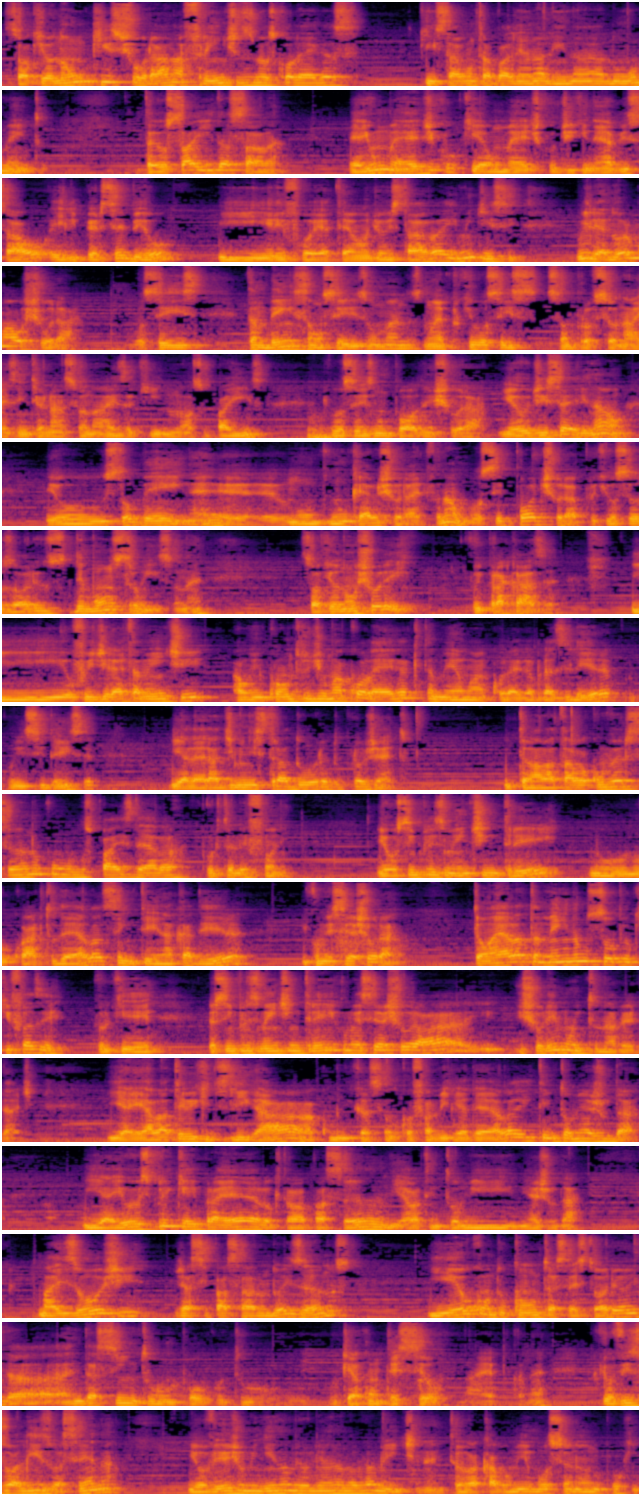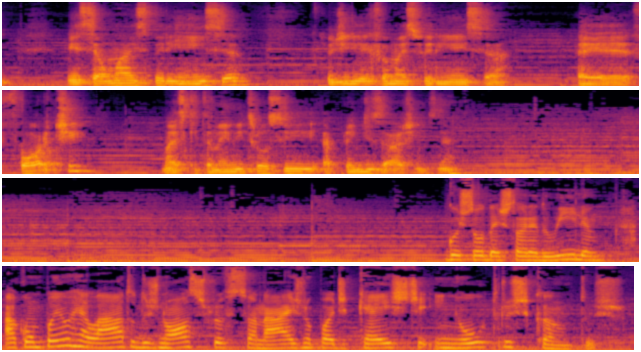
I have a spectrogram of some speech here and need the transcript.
Só que eu não quis chorar na frente dos meus colegas que estavam trabalhando ali na, no momento. Então eu saí da sala. E aí um médico, que é um médico de Guiné-Bissau, ele percebeu e ele foi até onde eu estava e me disse: William, é normal chorar. Vocês também são seres humanos. Não é porque vocês são profissionais internacionais aqui no nosso país que vocês não podem chorar. E eu disse a ele: não eu estou bem, né? Eu não, não quero chorar. Ele falou, não, você pode chorar, porque os seus olhos demonstram isso, né? Só que eu não chorei, fui para casa. E eu fui diretamente ao encontro de uma colega, que também é uma colega brasileira, por coincidência, e ela era administradora do projeto. Então ela estava conversando com os pais dela por telefone. Eu simplesmente entrei no, no quarto dela, sentei na cadeira e comecei a chorar. Então ela também não soube o que fazer, porque eu simplesmente entrei e comecei a chorar e, chorei muito, na verdade. E aí ela teve que desligar a comunicação com a família dela e tentou me ajudar. E aí eu expliquei para ela o que estava passando e ela tentou me, me ajudar. Mas hoje já se passaram dois anos e eu quando conto essa história eu ainda ainda sinto um pouco do, do que aconteceu na época, né? Porque eu visualizo a cena e eu vejo o menino me olhando novamente, né? Então eu acabo me emocionando um pouquinho. Essa é uma experiência eu diria que foi uma experiência é, forte, mas que também me trouxe aprendizagens, né? Gostou da história do William? Acompanhe o relato dos nossos profissionais no podcast Em Outros Cantos.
